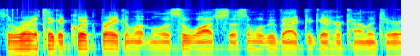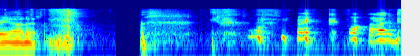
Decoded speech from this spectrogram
So we're gonna take a quick break and let Melissa watch this, and we'll be back to get her commentary on it. oh my god.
